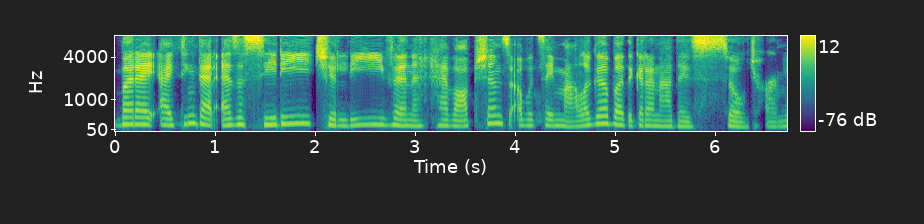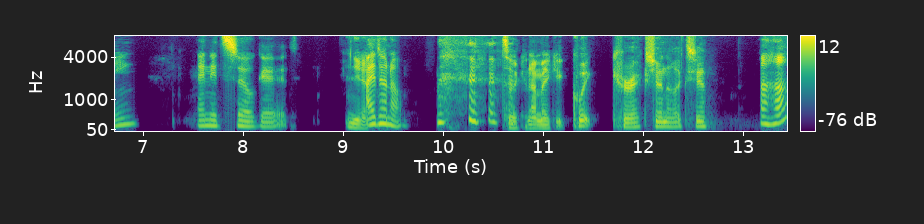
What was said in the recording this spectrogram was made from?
But I, I think that as a city to live and have options, I would say Malaga, but Granada is so charming and it's so good. Yeah. I don't know. so can I make a quick correction, Alexia? uh huh.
